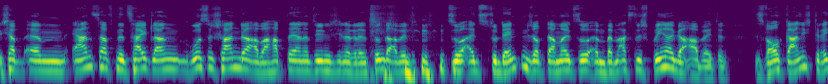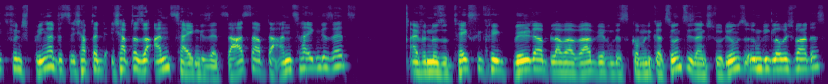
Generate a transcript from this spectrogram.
Ich habe ähm, ernsthaft eine Zeit lang, große Schande, aber habe da ja natürlich nicht in der Redaktion gearbeitet, so als Studentenjob damals so ähm, beim Axel Springer gearbeitet. Das war auch gar nicht direkt für einen Springer, das, ich habe da, ich hab da so Anzeigen gesetzt, saß da, hab da Anzeigen gesetzt, einfach nur so Text gekriegt, Bilder, bla bla bla, während des Kommunikationsdesign-Studiums irgendwie, glaube ich, war das.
